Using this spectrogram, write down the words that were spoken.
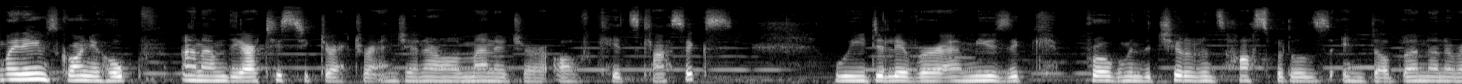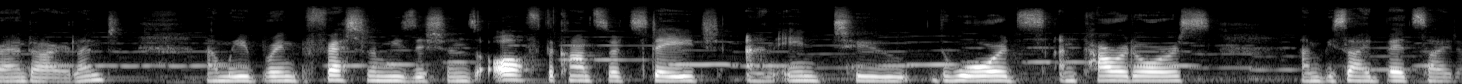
My name is Grania Hope and I'm the Artistic Director and General Manager of Kids Classics. We deliver a music programme in the children's hospitals in Dublin and around Ireland and we bring professional musicians off the concert stage and into the wards and corridors and beside bedside.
